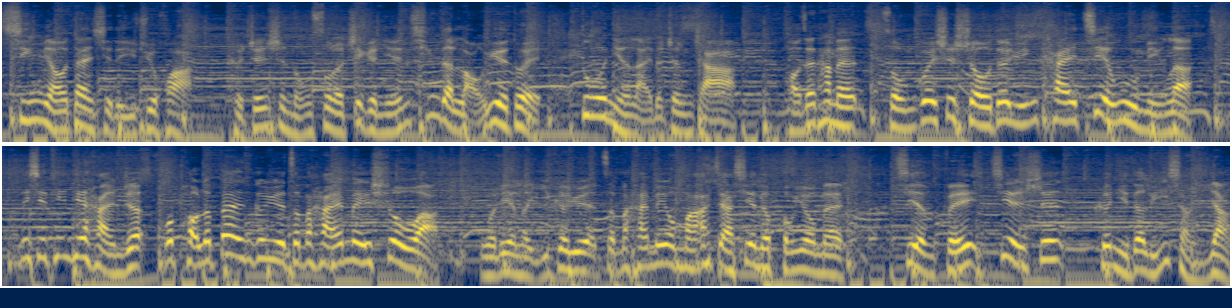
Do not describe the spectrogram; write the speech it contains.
轻描淡写的一句话，可真是浓缩了这个年轻的老乐队多年来的挣扎。好在他们总归是守得云开见雾明了。那些天天喊着我跑了半个月怎么还没瘦啊，我练了一个月怎么还没有马甲线的朋友们，减肥健身和你的理想一样，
